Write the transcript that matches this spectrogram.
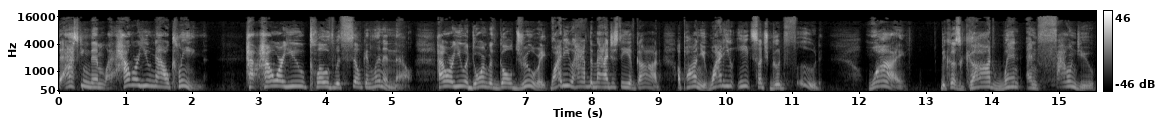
Asking them, How are you now clean? How, how are you clothed with silk and linen now? How are you adorned with gold jewelry? Why do you have the majesty of God upon you? Why do you eat such good food? Why? Because God went and found you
